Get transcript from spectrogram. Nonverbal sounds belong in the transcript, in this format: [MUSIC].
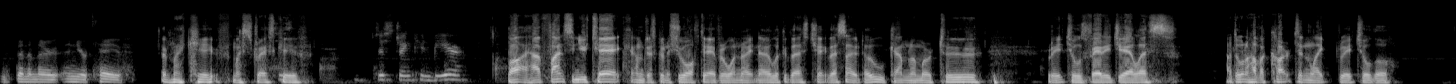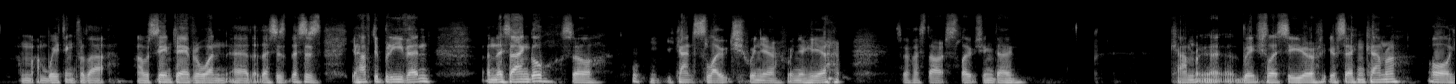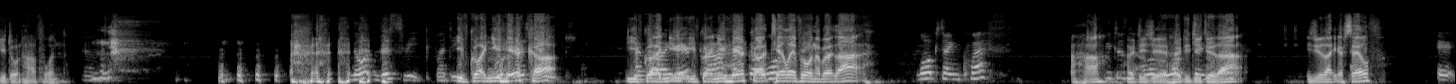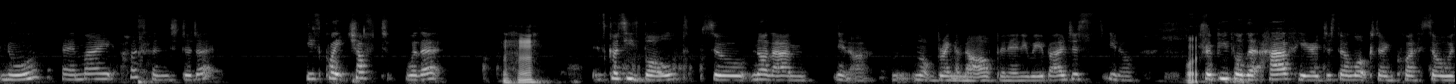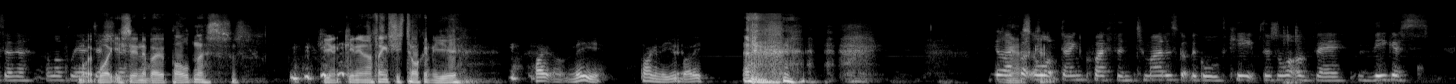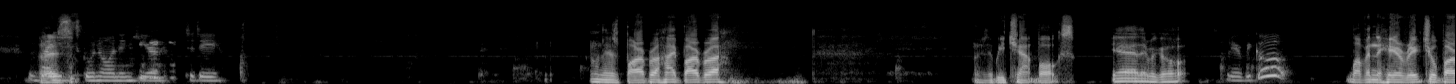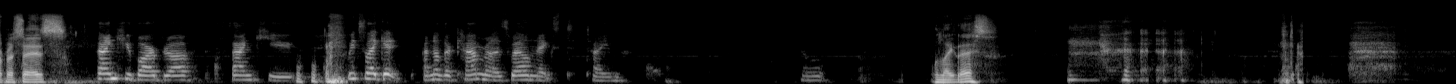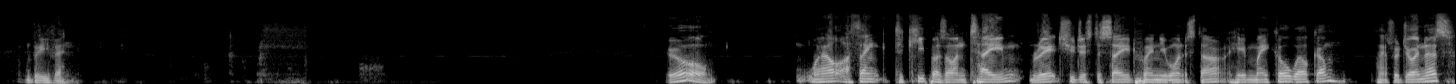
He's been in there in your cave. in my cave, my stress cave. Just drinking beer. But I have fancy new tech. I'm just going to show off to everyone right now. Look at this. Check this out. Oh, cam number two. Rachel's very jealous. I don't have a curtain like Rachel though. I'm, I'm waiting for that. I was saying to everyone uh, that this is this is you have to breathe in on this angle, so you, you can't slouch when you're when you're here. [LAUGHS] So if I start slouching down, camera, uh, Rachel, let's see your your second camera. Oh, you don't have one. [LAUGHS] [LAUGHS] Not this week, buddy. You've got a new Not haircut. You've got, got a a new you've got a new haircut, got Tell look- everyone about that. Lockdown quiff. Uh huh. How did you How did you lockdown do that? quiff? Did you do that yourself? Uh, no, uh, my husband did it. He's quite chuffed with it. Mm-hmm. It's because he's bald, so not that I'm, you know, not bringing that up in any way, but I just, you know, What, for people that have hair, just a lockdown quiff's always a, a lovely what, addition. what are you saying about baldness? [LAUGHS] Keenan, Keenan, I think she's talking to you. Me? Talking to you, buddy. feel I've Yeah, got the good. lockdown quiff and Tamara's got the gold cape. There's a lot of uh, Vegas Vibes going on in here today. oh, there's Barbara. Hi, Barbara. There's a wee chat box. Yeah, there we go. There we go. Loving the hair, Rachel. Barbara says. Thank you, Barbara. Thank you. [LAUGHS] Wait till I get another camera as well next time. Oh, Oh, like this. [LAUGHS] Breathe in. Cool. Well, I think to keep us on time, Rach, you just decide when you want to start. Hey, Michael, welcome. Thanks for joining us.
